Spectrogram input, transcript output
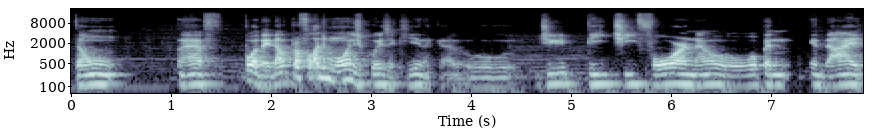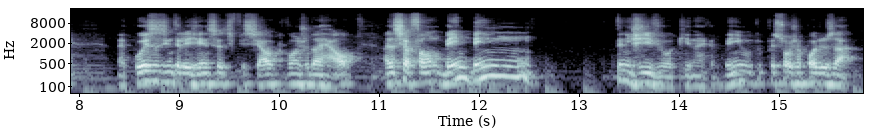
Então, né, pô, daí dava para falar de um monte de coisa aqui, né, cara? O GPT-4, né, o OpenAI, né, coisas de inteligência artificial que vão ajudar real. Mas assim, falando bem, bem tangível aqui, né? Bem o que o pessoal já pode usar.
